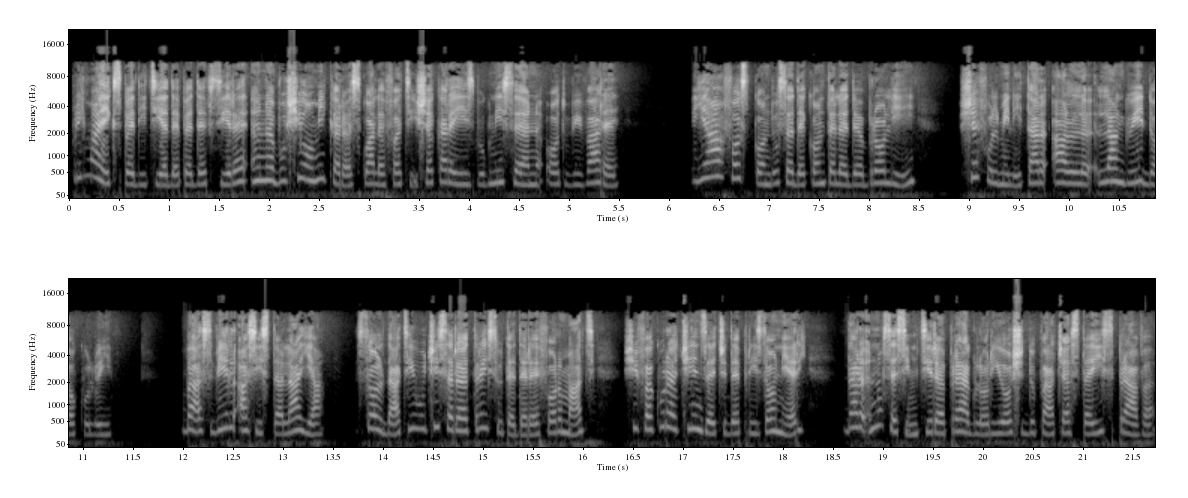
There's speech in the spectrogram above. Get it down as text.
Prima expediție de pedepsire înăbuși o mică răscoală fățișă care izbucnise în Otvivare. Ea a fost condusă de contele de Broli, șeful militar al Languidocului. Basville asistă la ea. Soldații uciseră 300 de reformați și făcură 50 de prizonieri, dar nu se simțiră prea glorioși după această ispravă.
